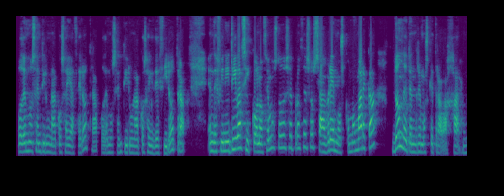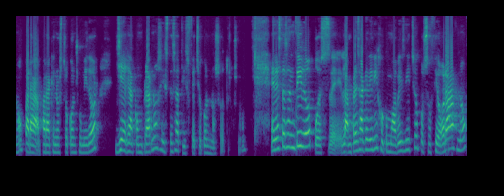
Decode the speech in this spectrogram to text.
Podemos sentir una cosa y hacer otra, podemos sentir una cosa y decir otra. En definitiva, si conocemos todo ese proceso, sabremos como marca dónde tendremos que trabajar ¿no? para, que nuestro consumidor llegue a comprarnos y esté satisfecho con nosotros. En este sentido, pues eh, la empresa que dirijo, como habéis dicho, pues ¿no?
